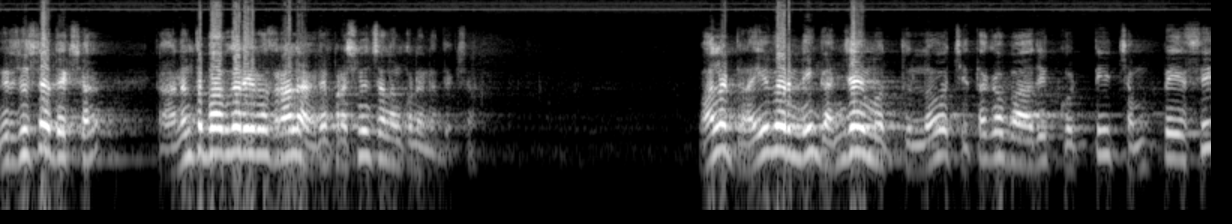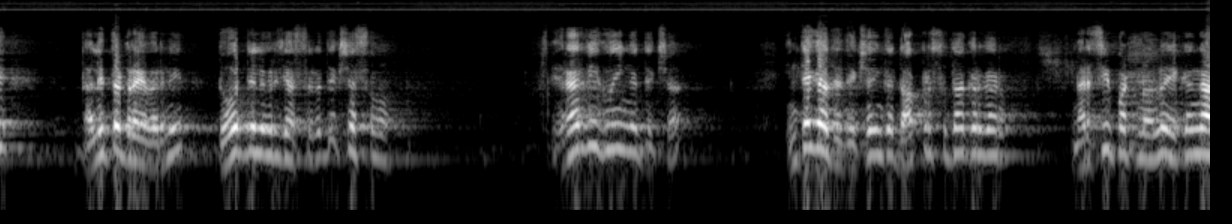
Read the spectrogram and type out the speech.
మీరు చూస్తే అధ్యక్ష అనంతబాబు గారు ఈరోజు రాలే నేను ప్రశ్నించాలనుకున్నాను అధ్యక్ష. వాళ్ళ డ్రైవర్ని గంజాయి మొత్తుల్లో చితగబాది కొట్టి చంపేసి దళిత డ్రైవర్ని డోర్ డెలివరీ చేస్తారు అధ్యక్ష సభ వేర్ ఆర్ వి గోయింగ్ అధ్యక్ష? ఇంతేకాదు అధ్యక్ష ఇంకా డాక్టర్ సుధాకర్ గారు నర్సీపట్నంలో ఏకంగా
